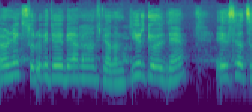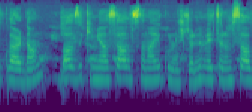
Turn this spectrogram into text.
Örnek soru videoyu beğenmeyi unutmayalım. Bir gölde evsel atıklardan bazı kimyasal sanayi kuruluşlarının ve tarımsal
